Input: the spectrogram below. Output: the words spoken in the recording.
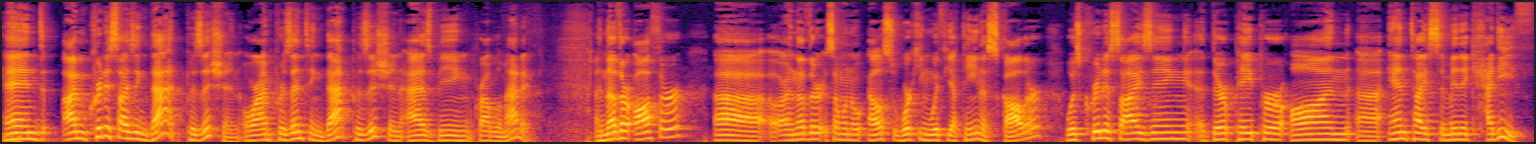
And I'm criticizing that position, or I'm presenting that position as being problematic. Another author, uh, or another someone else working with Yaqeen, a scholar, was criticizing their paper on uh, anti-Semitic hadith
